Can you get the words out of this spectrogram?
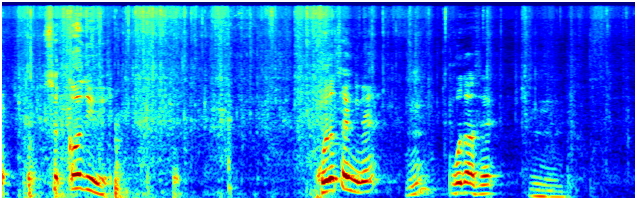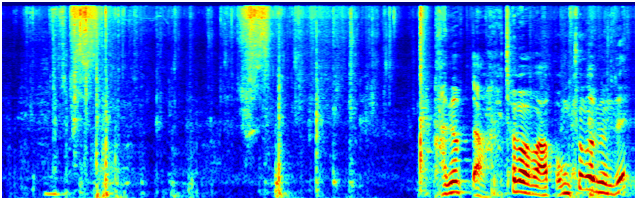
어? 색깔이 보라색이네? 응? 보라색. 응. 가볍다. 잡아봐. 아빠 엄청 가벼운데?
